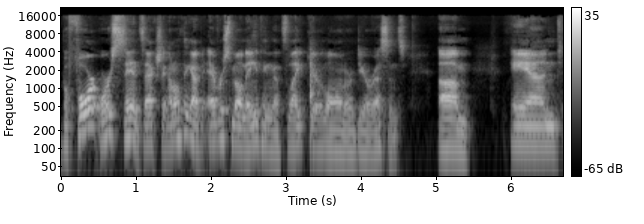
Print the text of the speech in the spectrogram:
before or since, actually. I don't think I've ever smelled anything that's like Guerlain or Dioressence. Um, and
